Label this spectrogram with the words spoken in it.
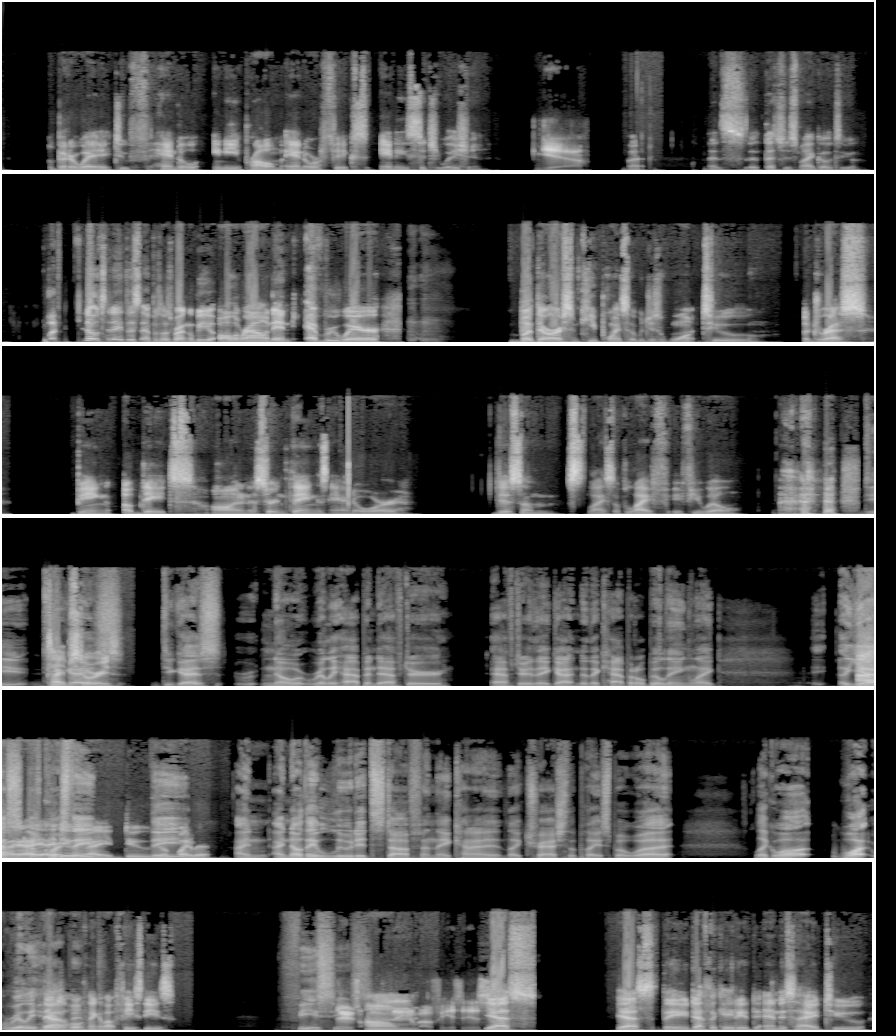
a better way to f- handle any problem and or fix any situation. Yeah. But that's that's just my go-to. But you know, today this episode is probably gonna be all around and everywhere. But there are some key points that we just want to address, being updates on certain things and or just some slice of life, if you will. Do you do Type you guys, stories. Do you guys know what really happened after after they got into the Capitol building? Like, uh, yes, I, I, of course I do. they. I do they- know quite a bit. I I know they looted stuff and they kind of like trashed the place, but what, like what what really There's happened? a whole thing about feces. Feces. There's a whole Um, about feces. Yes. Yes, they defecated and decided to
